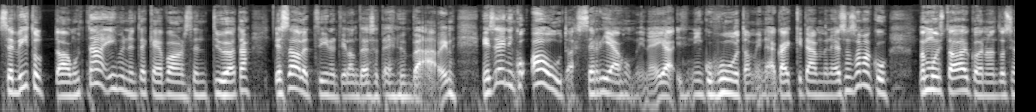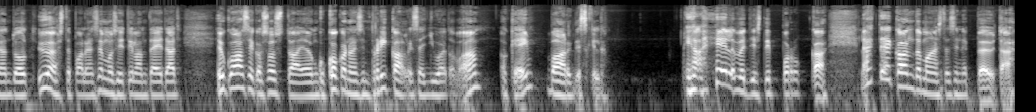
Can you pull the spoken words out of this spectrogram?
Se vituttaa, mutta tämä ihminen tekee vaan sen työtä ja sä olet siinä tilanteessa tehnyt väärin. Niin se ei niinku auta se riehuminen ja niinku huutaminen ja kaikki tämmöinen. Se on sama kuin, mä muistan aikoinaan tosiaan tuolta yöstä paljon semmoisia tilanteita, että joku asiakas ostaa jonkun kokonaisen prikallisen juotavaa, okei, okay, baaritiskiltä. Ihan helvetisti porukkaa. Lähtee kantamaan sitä sinne pöytään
